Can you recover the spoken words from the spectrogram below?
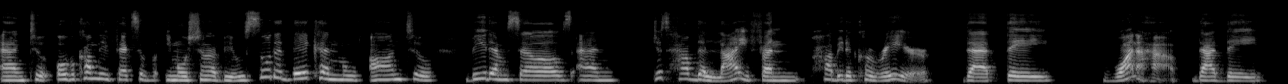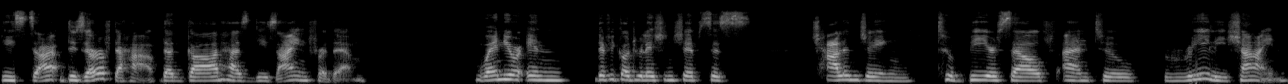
and to overcome the effects of emotional abuse so that they can move on to be themselves and just have the life and probably the career that they want to have, that they desire, deserve to have, that God has designed for them. When you're in difficult relationships, it's challenging to be yourself and to really shine.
